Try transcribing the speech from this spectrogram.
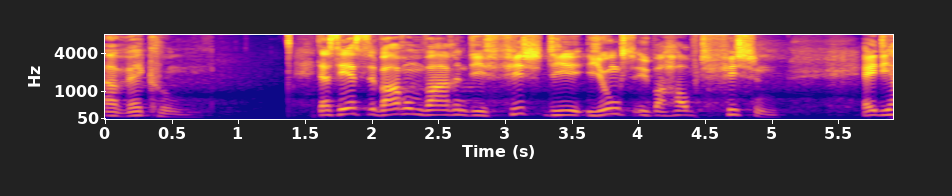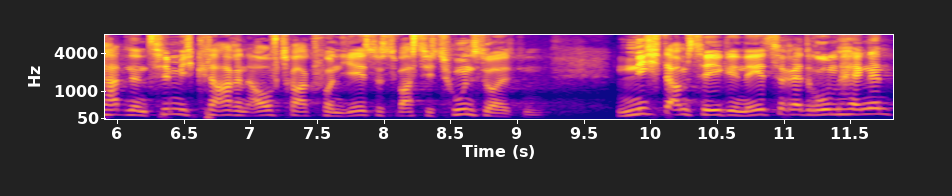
Erweckung. Das erste, warum waren die, Fisch, die Jungs überhaupt fischen? Hey, die hatten einen ziemlich klaren Auftrag von Jesus, was sie tun sollten nicht am See Genezareth rumhängen,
